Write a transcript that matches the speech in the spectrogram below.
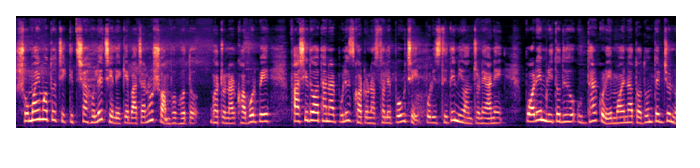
সময় মতো চিকিৎসা হলে ছেলেকে বাঁচানো সম্ভব হতো। ঘটনার খবর পেয়ে ফাঁসিদোয়া থানার পুলিশ ঘটনাস্থলে পৌঁছে পরিস্থিতি নিয়ন্ত্রণে আনে। পরে মৃতদেহ উদ্ধার করে ময়না তদন্তের জন্য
